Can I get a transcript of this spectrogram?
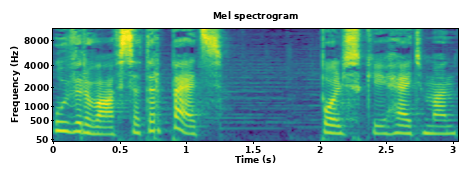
увірвався терпець. Польський гетьман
